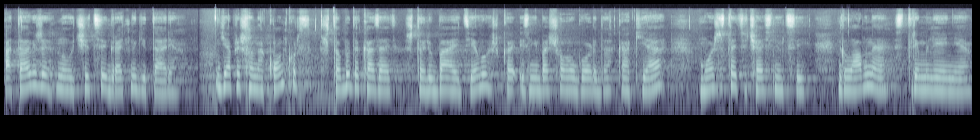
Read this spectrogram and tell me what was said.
а также научиться играть на гитаре. Я пришла на конкурс, чтобы доказать, что любая девушка из небольшого города, как я, может стать участницей. Главное — стремление.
